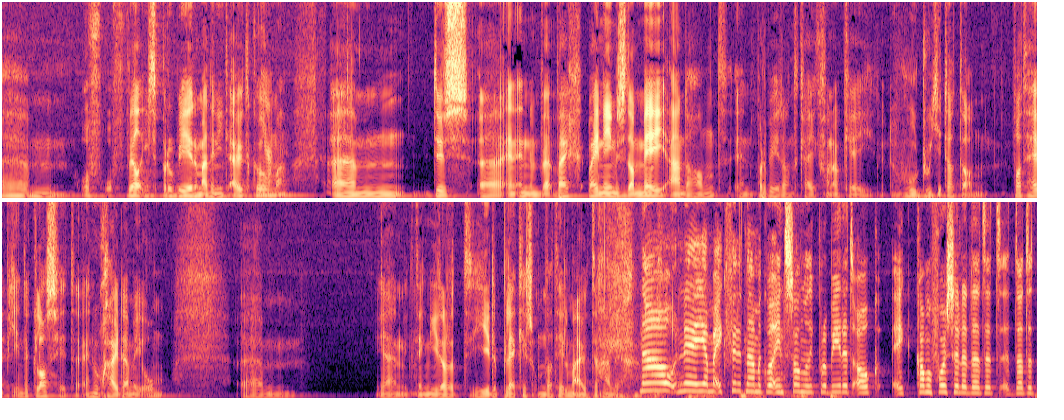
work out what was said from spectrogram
Um, of, of wel iets proberen, maar er niet uitkomen. Ja. dus, uh, en, en wij, wij nemen ze dan mee aan de hand en proberen dan te kijken van oké, okay, hoe doe je dat dan? Wat heb je in de klas zitten en hoe ga je daarmee om? Ja, en ik denk niet dat het hier de plek is om dat helemaal uit te gaan leggen. Nou, nee, ja, maar ik vind het namelijk wel interessant, want ik probeer het ook... Ik kan me voorstellen dat het, dat het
